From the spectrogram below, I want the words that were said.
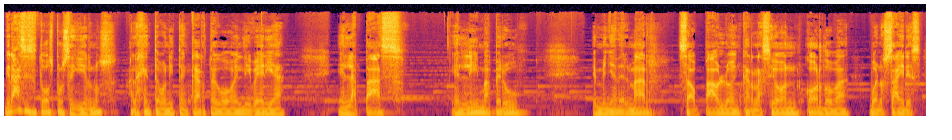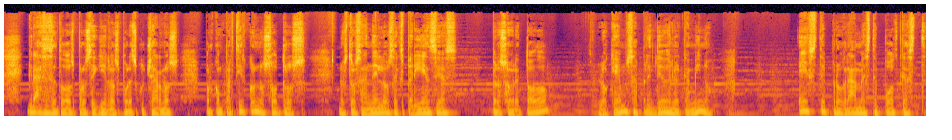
Gracias a todos por seguirnos, a la gente bonita en Cartago, en Liberia, en La Paz, en Lima, Perú, en Viña del Mar, Sao Paulo, Encarnación, Córdoba, Buenos Aires. Gracias a todos por seguirnos, por escucharnos, por compartir con nosotros nuestros anhelos, experiencias, pero sobre todo lo que hemos aprendido en el camino. Este programa, este podcast,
